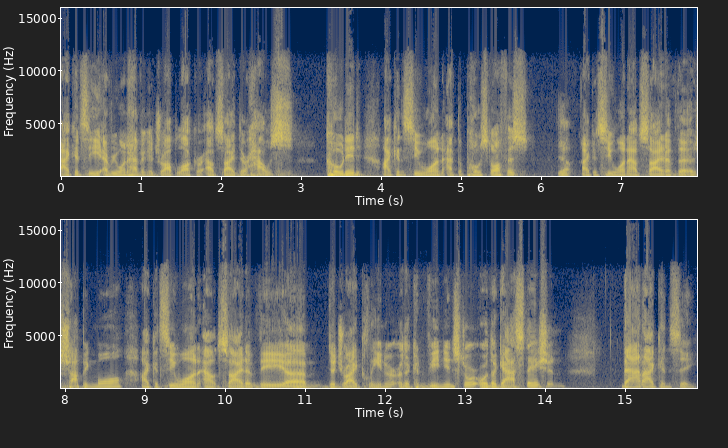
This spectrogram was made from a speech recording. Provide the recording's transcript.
I could see everyone having a drop locker outside their house, coded. I can see one at the post office. Yeah. I could see one outside of the shopping mall. I could see one outside of the um, the dry cleaner or the convenience store or the gas station. That I can see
